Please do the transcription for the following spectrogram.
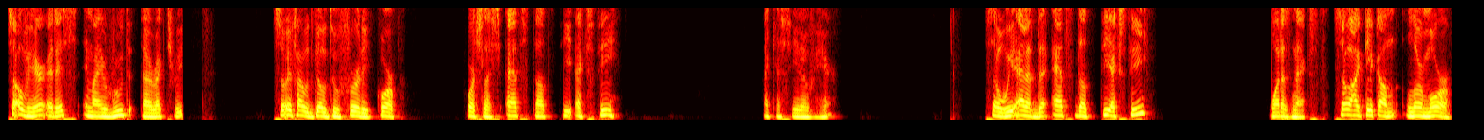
So over here it is in my root directory. So if I would go to verdicorp forward slash ads.txt. I can see it over here. So we added the ads.txt. What is next? So I click on learn more,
